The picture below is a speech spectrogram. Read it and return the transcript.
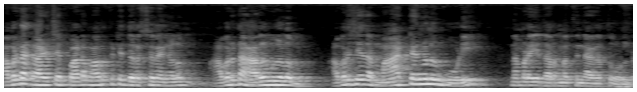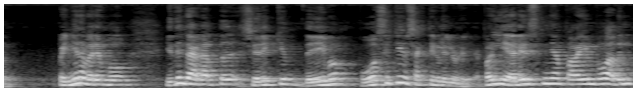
അവരുടെ കാഴ്ചപ്പാടും അവർ കിട്ടിയ ദർശനങ്ങളും അവരുടെ അറിവുകളും അവർ ചെയ്ത മാറ്റങ്ങളും കൂടി നമ്മുടെ ഈ ധർമ്മത്തിന്റെ അകത്തുണ്ട്. അപ്പൊ ഇങ്ങനെ വരുമ്പോൾ ഇതിന്റെ അകത്ത് ശരിക്കും ദൈവം പോസിറ്റീവ് ശക്തികളിലൂടെ അപ്പൊ ഈ ഏലിയൻസ് ഞാൻ പറയുമ്പോൾ അതിൽ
